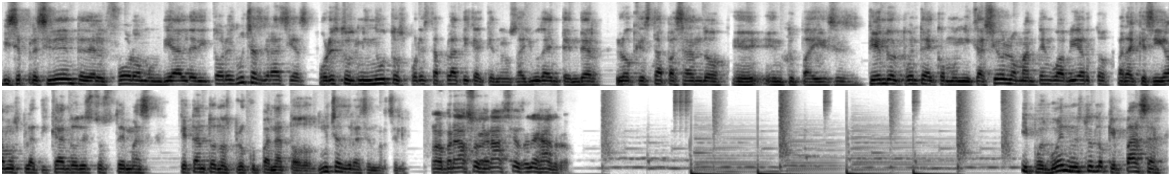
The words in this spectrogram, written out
vicepresidente del Foro Mundial de Editores. Muchas gracias por estos minutos, por esta plática que nos ayuda a entender lo que está pasando eh, en tu país. Tiendo el puente de comunicación, lo mantengo abierto para que sigamos platicando de estos temas que tanto nos preocupan a todos. Muchas gracias, Marcelo. Un abrazo, gracias, Alejandro. Y pues bueno, esto es lo que pasa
